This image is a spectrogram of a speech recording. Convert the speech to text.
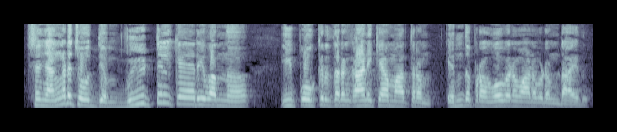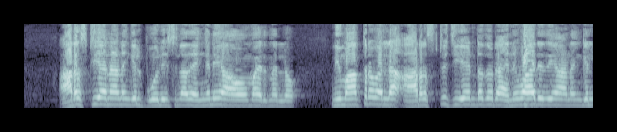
പക്ഷെ ഞങ്ങളുടെ ചോദ്യം വീട്ടിൽ കയറി വന്ന് ഈ പോക്കൃത്തരം കാണിക്കാൻ മാത്രം എന്ത് പ്രകോപനമാണ് ഇവിടെ ഉണ്ടായത്? അറസ്റ്റ് ചെയ്യാനാണെങ്കിൽ പോലീസിന് അത് എങ്ങനെയാവുമായിരുന്നല്ലോ ഇനി മാത്രമല്ല അറസ്റ്റ് ചെയ്യേണ്ടത് ഒരു അനിവാര്യതയാണെങ്കിൽ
